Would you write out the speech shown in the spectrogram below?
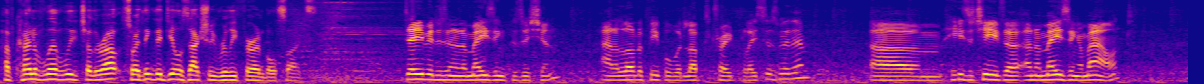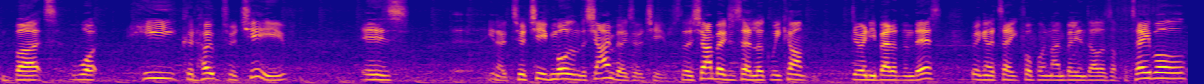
have kind of leveled each other out. So I think the deal is actually really fair on both sides. David is in an amazing position, and a lot of people would love to trade places with him. Um, he's achieved a, an amazing amount, but what he could hope to achieve is you know, to achieve more than the Scheinbergs have achieved. So the Scheinbergs have said, look, we can't do any better than this. We're going to take $4.9 billion off the table.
